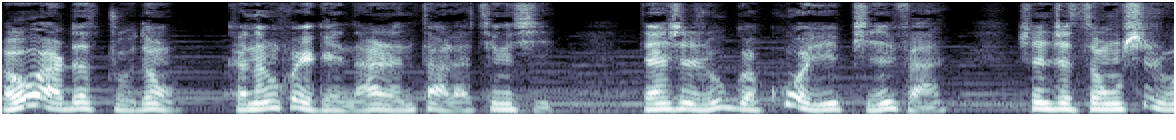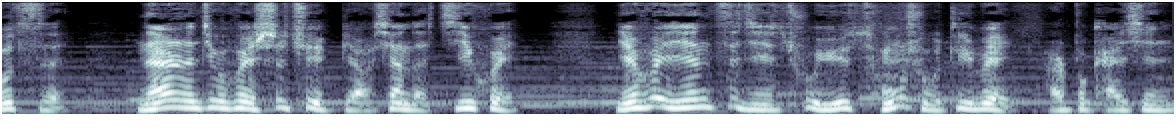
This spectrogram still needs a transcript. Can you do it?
偶尔的主动可能会给男人带来惊喜，但是如果过于频繁，甚至总是如此，男人就会失去表现的机会，也会因自己处于从属地位而不开心。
